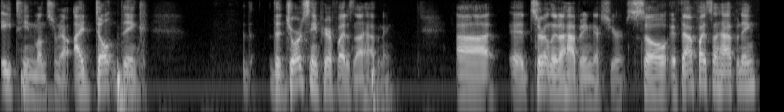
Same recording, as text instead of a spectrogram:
18 months from now. I don't think the Georges St-Pierre fight is not happening. Uh, it's certainly not happening next year. So if that fight's not happening,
